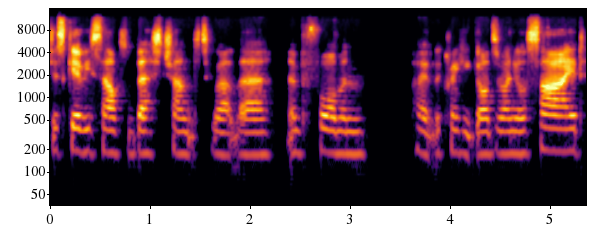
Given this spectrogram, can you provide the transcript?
just give yourself the best chance to go out there and perform and hope the cricket gods are on your side.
